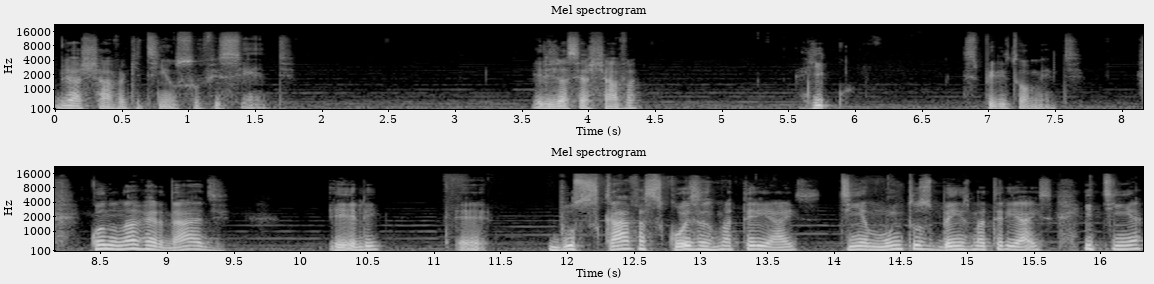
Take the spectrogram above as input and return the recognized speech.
já achava que tinha o suficiente. Ele já se achava rico espiritualmente. Quando, na verdade, ele é, buscava as coisas materiais, tinha muitos bens materiais e tinha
